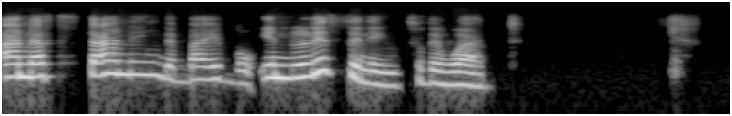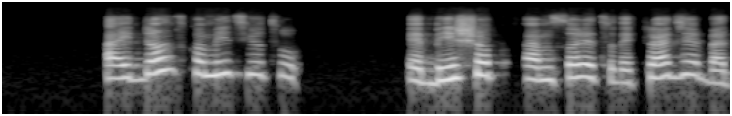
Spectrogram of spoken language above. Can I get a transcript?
understanding the Bible, in listening to the word. I don't commit you to a bishop, I'm sorry to the clergy, but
